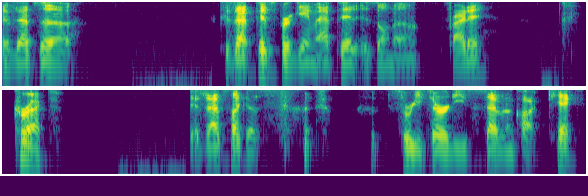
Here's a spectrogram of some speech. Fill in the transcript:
If that's a, because that Pittsburgh game at Pitt is on a Friday. correct. If that's like a three thirty, seven o'clock kick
